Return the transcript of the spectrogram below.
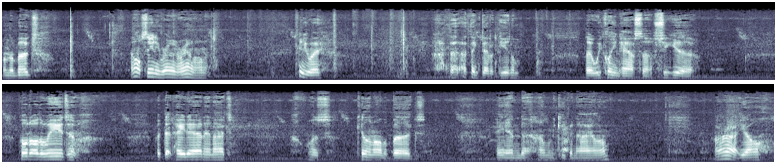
on the bugs. I don't see any running around on it. Anyway, I think that'll get them. But we cleaned house though. She uh, pulled all the weeds and put that hay down, and I was killing all the bugs. And uh, I'm gonna keep an eye on them. All right, y'all.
